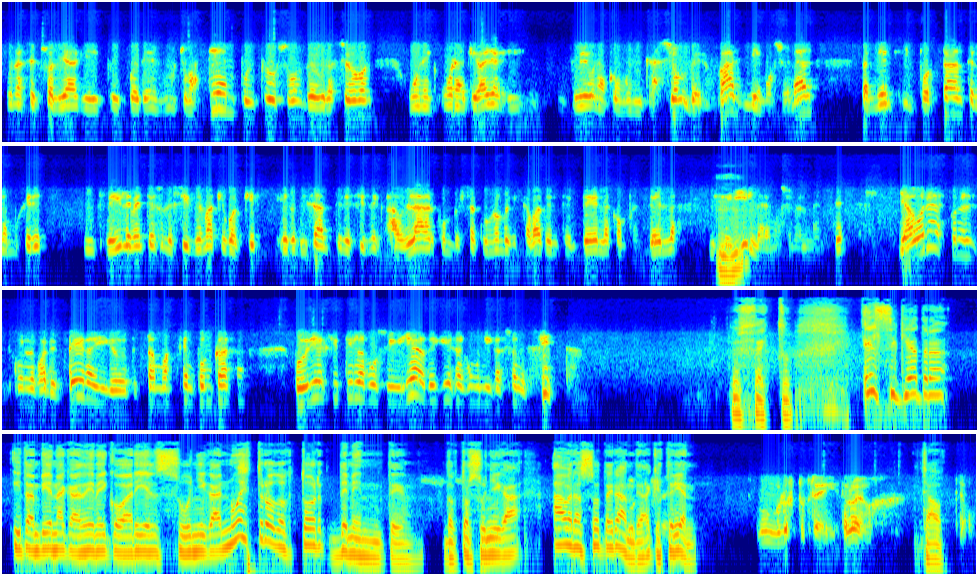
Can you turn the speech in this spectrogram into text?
una sexualidad que, puede tener mucho más tiempo, incluso de duración, una, una que vaya y incluir una comunicación verbal y emocional, también importante, las mujeres increíblemente eso les sirve más que cualquier erotizante, les sirve hablar, conversar con un hombre que es capaz de entenderla, comprenderla y seguirla emocionalmente. Y ahora, con, el, con la cuarentena y que estamos más tiempo en casa, podría existir la posibilidad de que esa comunicación exista. Perfecto. El psiquiatra y también académico Ariel Zúñiga, nuestro doctor de mente. Doctor Zúñiga, abrazote grande, ¿ah? que esté bien. Un gusto, Freddy. Hasta luego. Chao. Chao.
